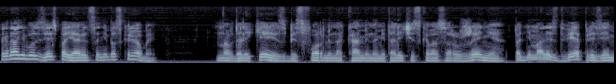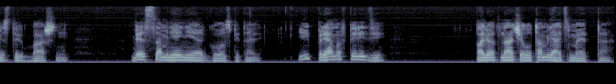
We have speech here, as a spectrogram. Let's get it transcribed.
Когда-нибудь здесь появятся небоскребы. Но вдалеке из бесформенно каменно-металлического сооружения поднимались две приземистых башни. Без сомнения, госпиталь. И прямо впереди. Полет начал утомлять Мэтта.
